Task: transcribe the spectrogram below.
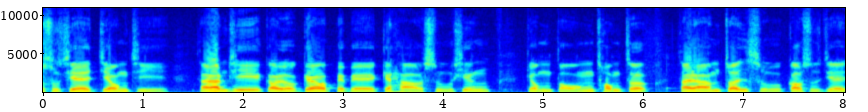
师节将至，台南市教育局特别结合师生共同创作台南专属教师节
